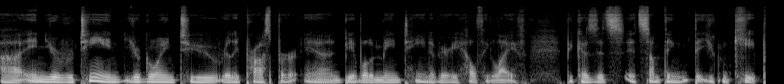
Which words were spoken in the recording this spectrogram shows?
uh, in your routine, you're going to really prosper and be able to maintain a very healthy life because it's it's something that you can keep.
